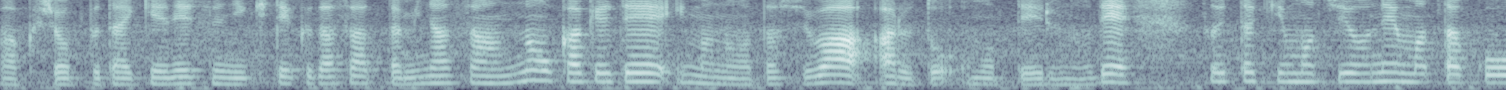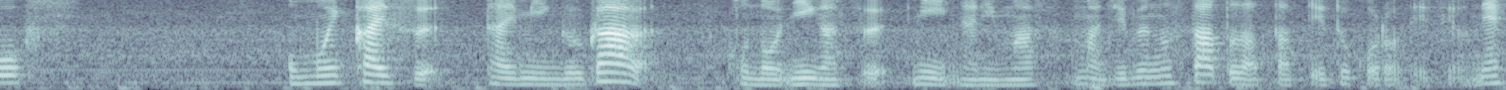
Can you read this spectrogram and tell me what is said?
ワークショップ体験レッスンに来てくださった皆さんのおかげで今の私はあると思っているのでそういった気持ちをねまたこう思い返すタイミングがこの2月になります。まあ、自分のスタートだったっていうところですよね。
